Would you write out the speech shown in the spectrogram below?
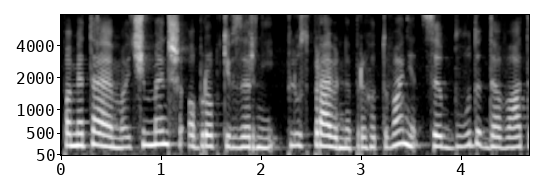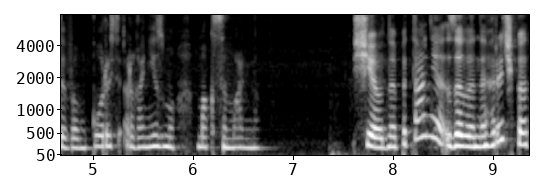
Пам'ятаємо, чим менше обробки в зерні, плюс правильне приготування, це буде давати вам користь організму максимально. Ще одне питання: зелена гречка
